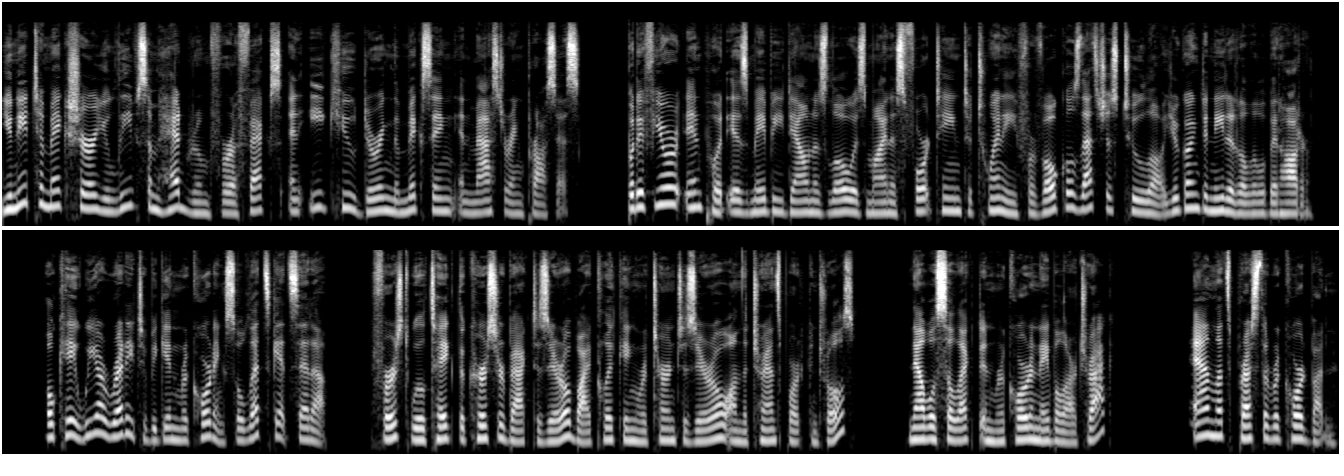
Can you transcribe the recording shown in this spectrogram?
You need to make sure you leave some headroom for effects and EQ during the mixing and mastering process. But if your input is maybe down as low as minus 14 to 20 for vocals, that's just too low. You're going to need it a little bit hotter. Okay, we are ready to begin recording, so let's get set up. First, we'll take the cursor back to zero by clicking Return to Zero on the transport controls. Now we'll select and record enable our track. And let's press the record button.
